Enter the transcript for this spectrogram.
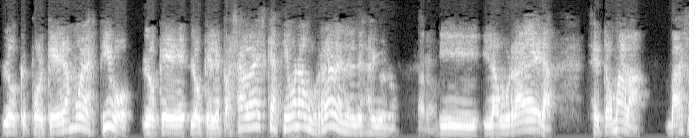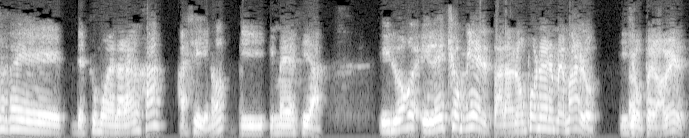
lo que, porque era muy activo. Lo que, lo que le pasaba es que hacía una burrada en el desayuno. Y, la burrada era, se tomaba vasos de, zumo de naranja, así, ¿no? Y, me decía, y luego, y le echo miel para no ponerme malo. Y yo, pero a ver,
